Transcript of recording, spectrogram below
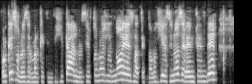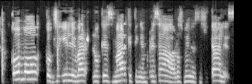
porque eso no es el marketing digital, ¿no es cierto? No es, la, no es la tecnología, sino es el entender cómo conseguir llevar lo que es marketing empresa a los medios digitales.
